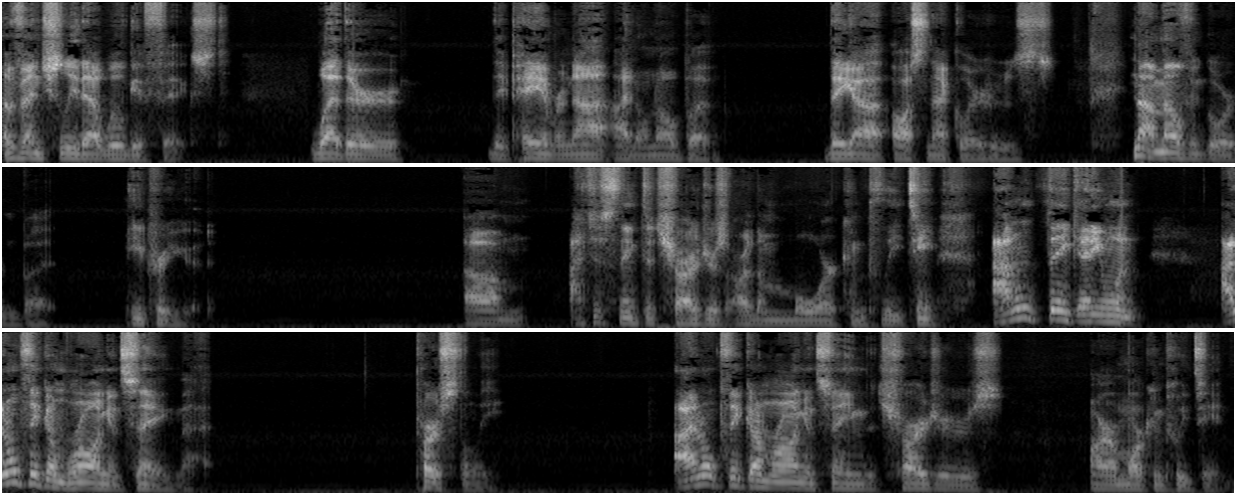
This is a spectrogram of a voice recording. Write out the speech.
eventually that will get fixed. Whether they pay him or not, I don't know, but they got Austin Ekeler, who's not Melvin Gordon, but he pretty good. Um, I just think the Chargers are the more complete team. I don't think anyone I don't think I'm wrong in saying that. Personally. I don't think I'm wrong in saying the Chargers are a more complete team.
